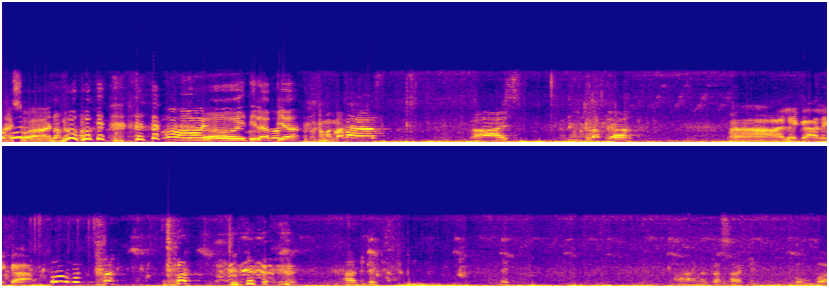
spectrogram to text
Nice one. Hoy! Oy, tilapia. Huwag ka maglabas! Guys! Ano yung tilapia? Ah, leka, leka. ah, dito. Ah, nagkasakit. Bomba.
